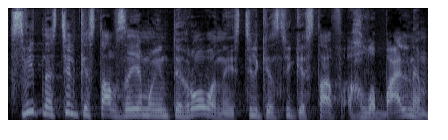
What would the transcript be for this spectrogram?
Світ настільки став взаємоінтегрований, стільки настільки став глобальним,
